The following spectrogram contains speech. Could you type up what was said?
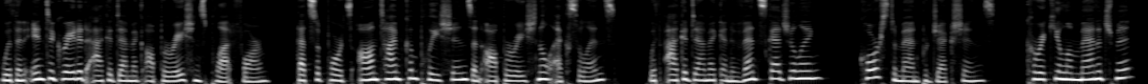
with an integrated academic operations platform that supports on time completions and operational excellence with academic and event scheduling, course demand projections, curriculum management,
